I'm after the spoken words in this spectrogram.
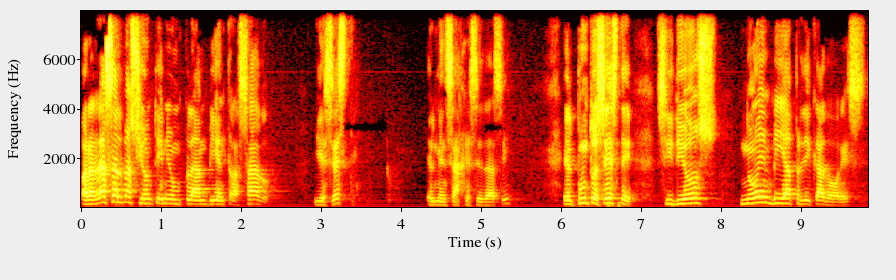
Para la salvación tiene un plan bien trazado y es este. El mensaje se da así. El punto es este. Si Dios no envía predicadores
